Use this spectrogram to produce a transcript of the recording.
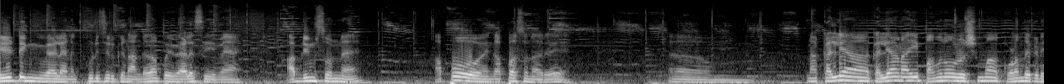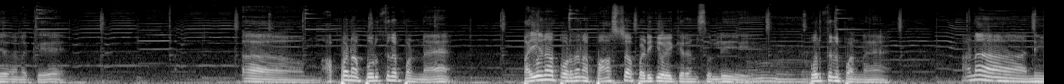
எடிட்டிங் வேலை எனக்கு பிடிச்சிருக்கு நான் அங்கே தான் போய் வேலை செய்வேன் அப்படின்னு சொன்னேன். அப்போது எங்கள் அப்பா சொன்னார் நான் கல்யாணம் கல்யாணம் ஆகி பதினோரு வருஷமாக குழந்தை கிடையாது எனக்கு. அப்போ நான் பொருத்தனை பண்ணேன். பையனாக பிறந்த நான் பாஸ்ட்டாக படிக்க வைக்கிறேன்னு சொல்லி பொருத்தனை பண்ணேன். ஆனால் நீ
